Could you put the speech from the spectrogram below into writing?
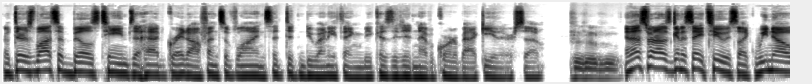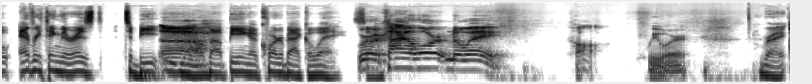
But there's lots of Bills teams that had great offensive lines that didn't do anything because they didn't have a quarterback either. So, and that's what I was going to say too. Is like we know everything there is to be you know, about being a quarterback away. So- We're a Kyle Orton away. Oh, we were. Right.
